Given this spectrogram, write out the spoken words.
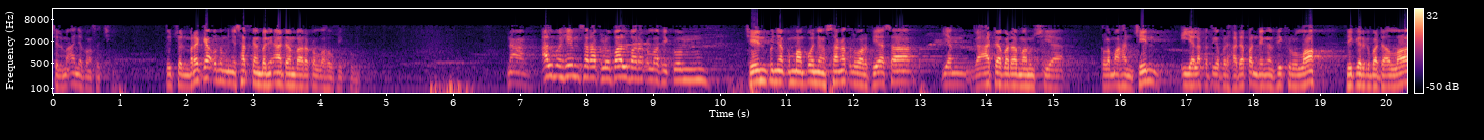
jelmaannya bangsa jin. Tujuan mereka untuk menyesatkan Bani Adam barakallahu fikum. Nah, al-muhim secara global barakallahu fikum jin punya kemampuan yang sangat luar biasa yang enggak ada pada manusia. Kelemahan jin ialah ketika berhadapan dengan zikrullah, zikir kepada Allah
